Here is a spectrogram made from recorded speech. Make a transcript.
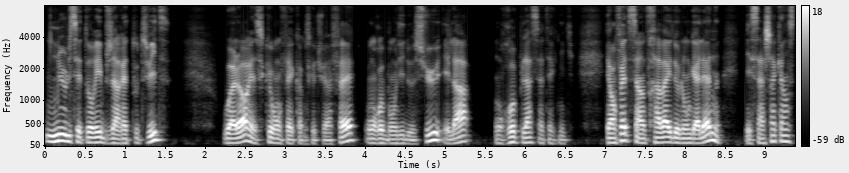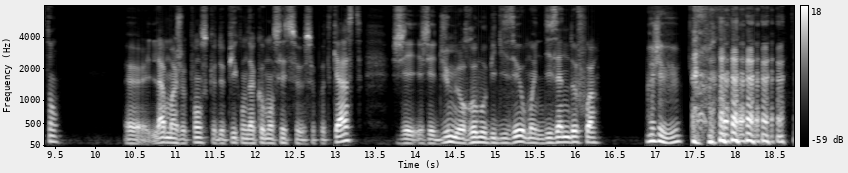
nul, c'est horrible, j'arrête tout de suite? Ou alors, est-ce qu'on fait comme ce que tu as fait, on rebondit dessus, et là, on replace la technique Et en fait, c'est un travail de longue haleine, mais c'est à chaque instant. Euh, là, moi, je pense que depuis qu'on a commencé ce, ce podcast, j'ai dû me remobiliser au moins une dizaine de fois. Ah, j'ai vu.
